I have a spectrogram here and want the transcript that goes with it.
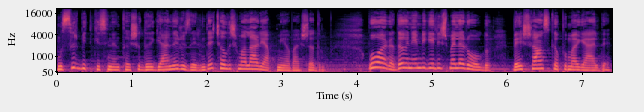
mısır bitkisinin taşıdığı genler üzerinde çalışmalar yapmaya başladım. Bu arada önemli gelişmeler oldu ve şans kapıma geldi.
